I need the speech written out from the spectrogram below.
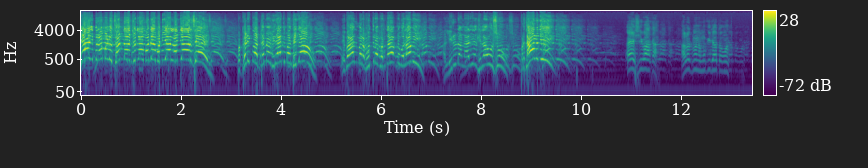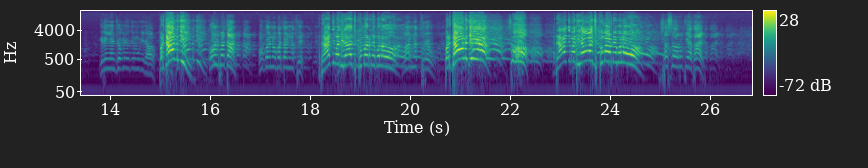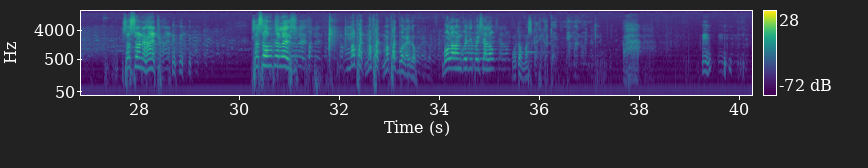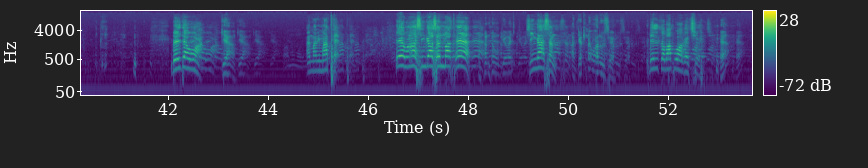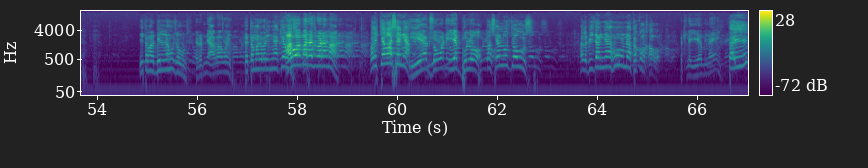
રાજ બ્રાહ્મણ બ્રાહ્મણનું ઝંડા જેટલા માટે વડિયા લાચાર છે. ઘડીક વાર તમે વિરાજમાન થઈ જાઓ. એ બાદ મારા પુત્ર પ્રતાપને બોલાવી. આ લીરુડા નારિયેલ ખીલાવું છું. પ્રધાનજી! એ શિવાકા હાલો મને મૂકી જાવ તો ગ્રીનલેન્ડ ચોકડી સુધી મૂકી જાવ પ્રધાનજી! કોણ પ્રધાન? હું કોઈનો પ્રધાન નથી. રાજમાંથી રાજકુમારને બોલાવો. માન નથી રહેવું. પ્રધાનજી! સો રાજમાંથી રાજકુમારને બોલાવો. છસો રૂપિયા થાય. છસો ને સાઠ છસો રૂપિયા લઈશ. મફત મફત મફત બોલાવી દો બોલાવાનું કોઈ પૈસા લાવ હું તો મસ્કરી કરતો મહેમાન હોય. હા. હમ. બેસી જાઓ વાં ક્યાં? આ મારી માથે. એ વાં સિંહાસન માથે. હું કહેવાય? સિંહાસન. આ કેટલા વારું છે? બિલ તો બાપુ આગળ છે. હે? એ તમારે બિલ ને હું જોવું છે? એટલે આવા હોય. તે તમારે વળી ત્યાં આવો કેવા અમારા રજવાડામાં વળી કેવા છે ત્યાં એક જોવો ને એક ભૂલો. તો છેલ્લું જ જોવું છે. એટલે બીજા ત્યાં હું ને ધક્કો ખાવો? એટલે એમ નહીં. તઈ?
